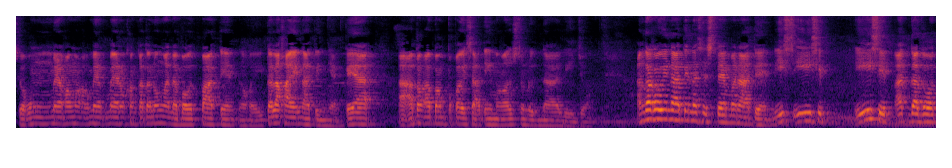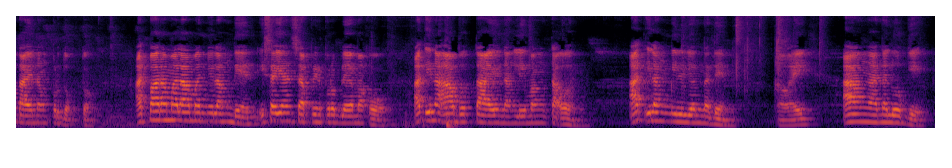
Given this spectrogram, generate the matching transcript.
So kung meron kang, mer- meron kang katanungan about patent, okay, talakayin natin yan. Kaya ah, abang-abang po kayo sa ating mga susunod na video. Ang gagawin natin na sistema natin is iisip, iisip at gagawa tayo ng produkto. At para malaman nyo lang din, isa yan sa problema ko at inaabot tayo ng limang taon at ilang milyon na din. Okay? Ang ah, nalugi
